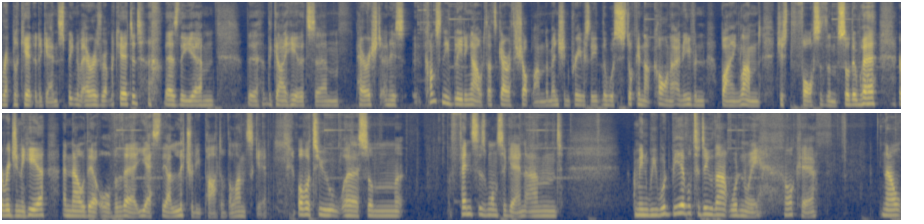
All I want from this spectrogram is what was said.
replicated again. Speaking of errors replicated, there's the um, the the guy here that's um, perished and is constantly bleeding out. That's Gareth Shopland. I mentioned previously that was stuck in that corner, and even buying land just forces them. So they were originally here, and now they're over there. Yes, they are literally part of the landscape. Over to uh, some fences once again, and I mean we would be able to do that, wouldn't we? Okay. Now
